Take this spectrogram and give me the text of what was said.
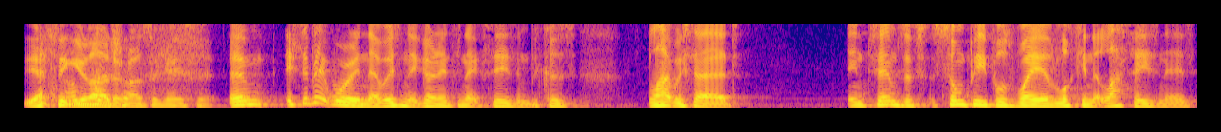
Yeah, I think I'm you're pretty right. sure I was against it. Um, it's a bit worrying though, isn't it, going into next season? Because, like we said, in terms of some people's way of looking at last season is,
